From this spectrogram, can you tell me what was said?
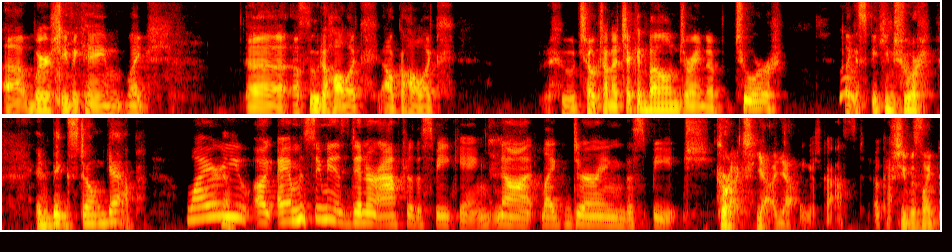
uh where she became like uh, a foodaholic alcoholic who choked on a chicken bone during a tour like a speaking tour in big stone gap Why are Yeah. you? Uh, I am assuming it's dinner after the speaking, not like during the speech. correct yeah yeah Fingers crossed. Okay. she was like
